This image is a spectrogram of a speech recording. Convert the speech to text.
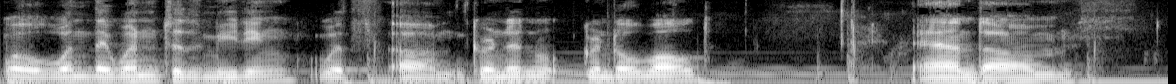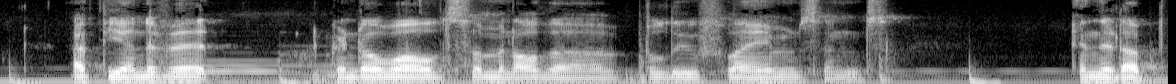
Well, when they went into the meeting with um, Grindel- Grindelwald, and um, at the end of it, Grindelwald summoned all the blue flames and ended up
